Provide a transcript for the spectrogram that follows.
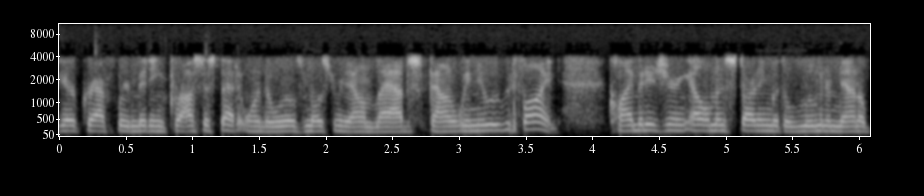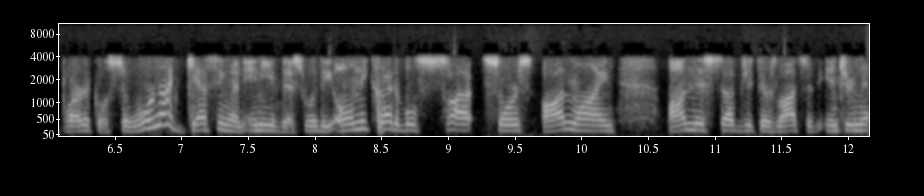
aircraft were emitting, processed that at one of the world's most renowned labs, found what we knew we would find. Climate engineering elements starting with aluminum nanoparticles. So we're not guessing on any of this. We're the only credible so- source online on this subject. There's lots of internet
